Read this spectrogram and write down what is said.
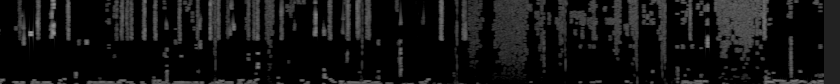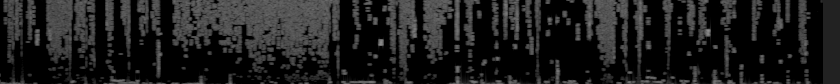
kendi kendimize hakkında bilgilerimizi, konudan bilgilerimize bile saygı duyduğunu Thank you.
